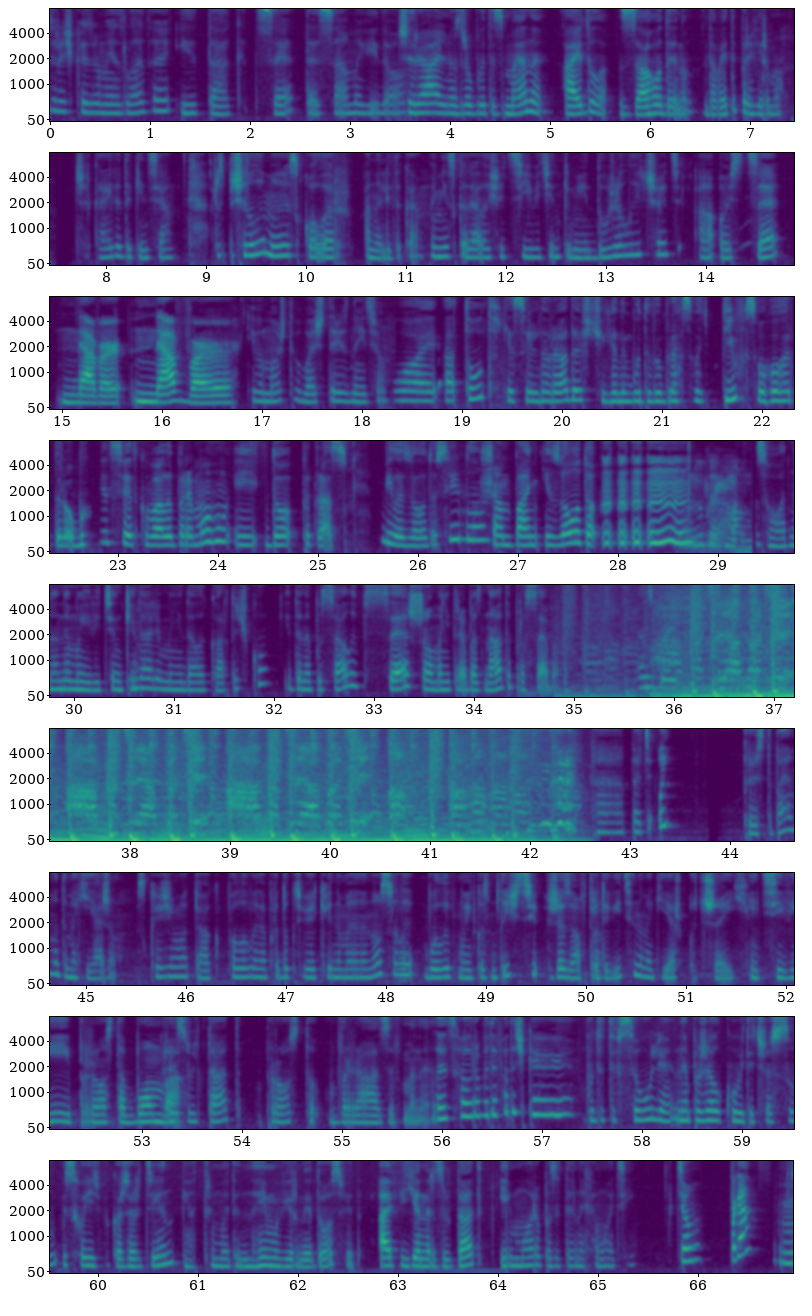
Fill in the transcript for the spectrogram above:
зірочка з моє злата, і так, це те саме відео. Чи реально зробити з мене айдола за годину? Давайте перевіримо. Чекайте до кінця. Розпочали ми з колор аналітика. Мені сказали, що ці відтінки мені дуже личать, а ось це never, never. І ви можете побачити різницю. Ой, а тут я сильно рада, що я не буду вибрасувати пів свого гардеробу. Відсвяткували перемогу і до прикрас. Біле золото срібло, шампань і золото. М-м-м-м. Ну. Згодна, не мої відтінки. Далі мені дали карточку, і де написали все, що мені треба знати про себе. Ой! Приступаємо до макіяжу. Скажімо так, половина продуктів, які на мене наносили, були в моїй косметичці вже завтра. Дивіться на макіяж очей. І ці вії просто бомба. Результат просто вразив мене. Let's go робити фоточки. Будете в Сеулі, не пожалкуйте часу і сходіть в Екожардін і отримайте неймовірний досвід, офігенний результат і море позитивних емоцій. Цьом, пока!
